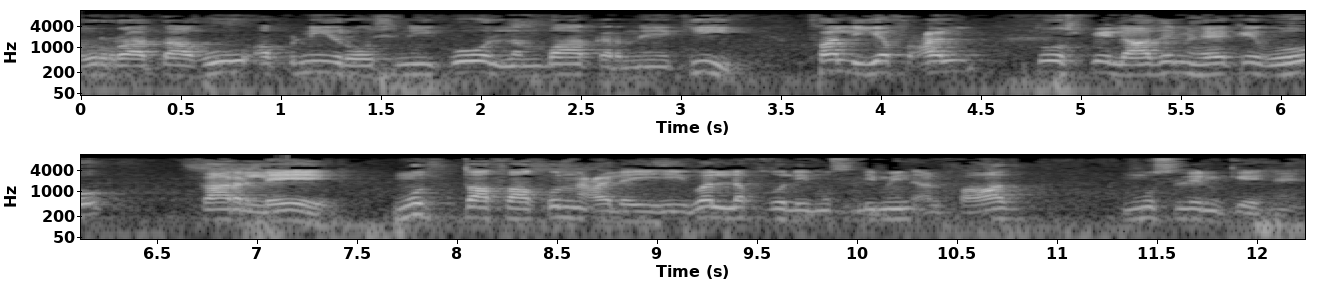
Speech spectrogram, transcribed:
غراتا ہوں اپنی روشنی کو لمبا کرنے کی۔ فل یف تو اس پہ لازم ہے کہ وہ کر لے۔ متفق علیہ و لفظ مسلم الفاظ مسلم کے ہیں۔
